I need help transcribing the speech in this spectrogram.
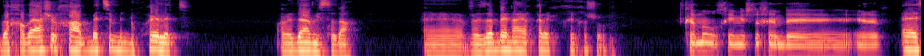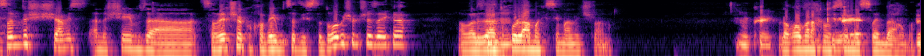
והחוויה שלך בעצם מנוהלת על ידי המסעדה. אה, וזה בעיניי החלק הכי חשוב. כמה אורחים יש לכם בערב? אה, 26 מס- אנשים זה. צריך שהכוכבים קצת יסתדרו בשביל שזה יקרה אבל זה Mhm. התכולה המקסימלית שלנו אוקיי. לרוב אנחנו. עושים ב-24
